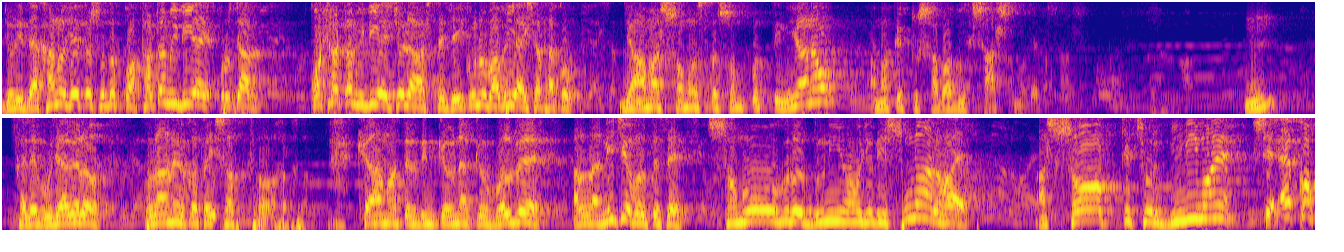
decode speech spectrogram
যদি দেখানো যেত, শুধু কথাটা মিডিয়ায়, প্রচার কথাটা মিডিয়ায় চলে আসছে। যে কোনো ভাবেই আইসা থাকো। যে আমার সমস্ত সম্পত্তি নিয়ে আনো আমাকে একটু স্বাভাবিক শ্বাস নিতে দাও। হুম? তাহলে বোঝা গেল, কোরআনের কথাই সত্য। কেয়ামতের দিন কেউ না কেউ বলবে, আল্লাহ নিচে বলতেছে, সমগ্র দুনিয়াও যদি সোনার হয়, আর সব কিছুর বিনিময়ে সে একক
